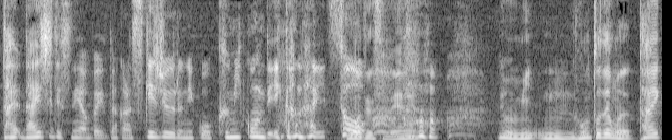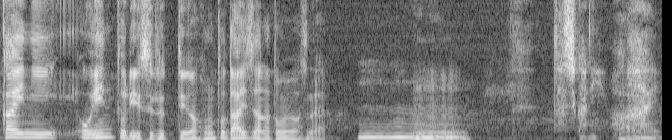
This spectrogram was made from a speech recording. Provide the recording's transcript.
だ大事ですねやっぱりだからスケジュールにこう組み込んでいかないとそうですね。でもみ、うん、本当でも大会にをエントリーするっていうのは本当大事だなと思いますね。うん確かに。はいはい。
